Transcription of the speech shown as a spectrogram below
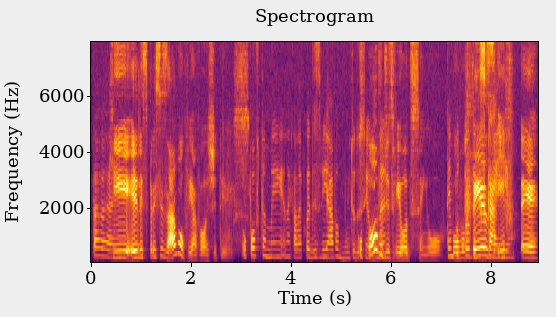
tá, que eles precisavam ouvir a voz de Deus. o povo também naquela época desviava muito do O Senhor, povo né? desviou do Senhor. O tempo povo todo fez e, é,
